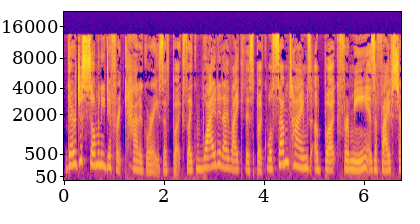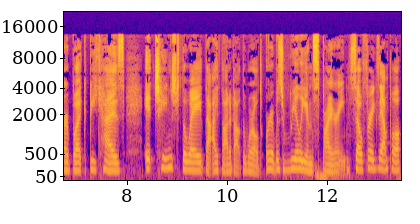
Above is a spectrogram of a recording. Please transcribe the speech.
there are just so many different categories of books. Like, why did I like this book? Well, sometimes a book for me is a five star book because it changed the way that I thought about the world or it was really inspiring. So, for example,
